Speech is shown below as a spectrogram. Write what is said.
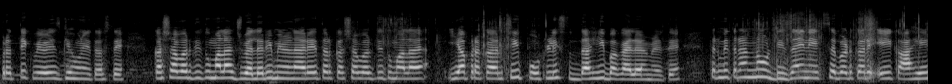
प्रत्येक वेळेस घेऊन येत असते. कशावरती तुम्हाला ज्वेलरी मिळणार आहे तर कशावरती तुम्हाला या प्रकारची पोटलीसुद्धाही बघायला मिळते. तर मित्रांनो डिझाईन एक से बडकर एक आहे.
